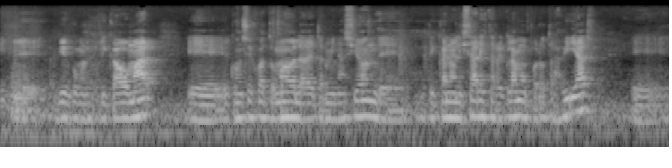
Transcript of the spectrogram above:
Eh, bien como lo explicaba Omar, eh, el Consejo ha tomado la determinación de, canalizar este reclamo por otras vías. Eh,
